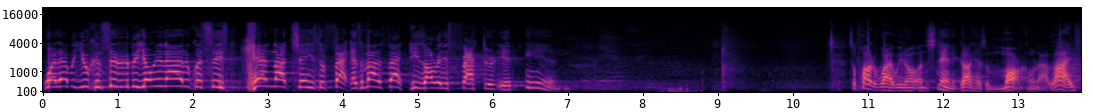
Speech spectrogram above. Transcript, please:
whatever you consider to be your inadequacies, cannot change the fact. As a matter of fact, He's already factored it in. So, part of why we don't understand that God has a mark on our life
